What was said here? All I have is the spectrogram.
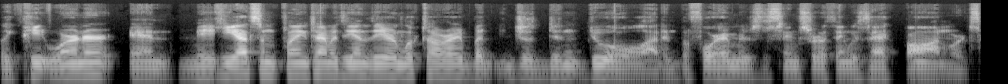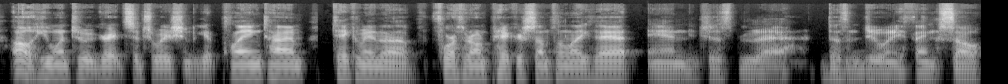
like Pete Werner, and he got some playing time at the end of the year and looked all right, but just didn't do a whole lot. And before him, it was the same sort of thing with Zack Baun, where it's, oh, he went to a great situation to get playing time, take him in a fourth round pick or something like that, and it just bleh, doesn't do anything. So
